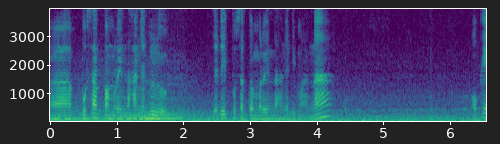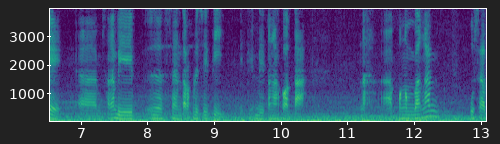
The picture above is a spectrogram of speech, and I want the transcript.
uh, pusat pemerintahannya dulu. Jadi pusat pemerintahannya di mana? Oke, okay, uh, misalkan di uh, center of the city di, di tengah kota nah uh, pengembangan pusat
